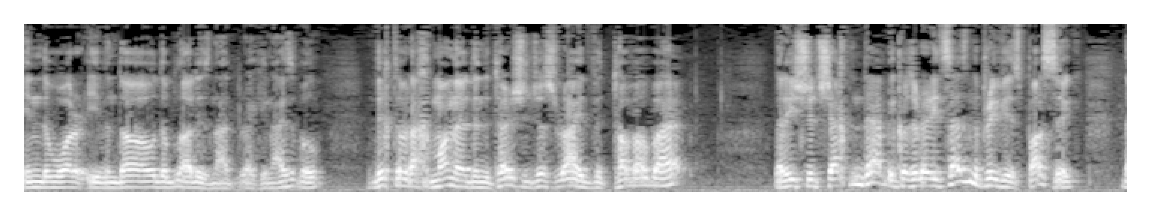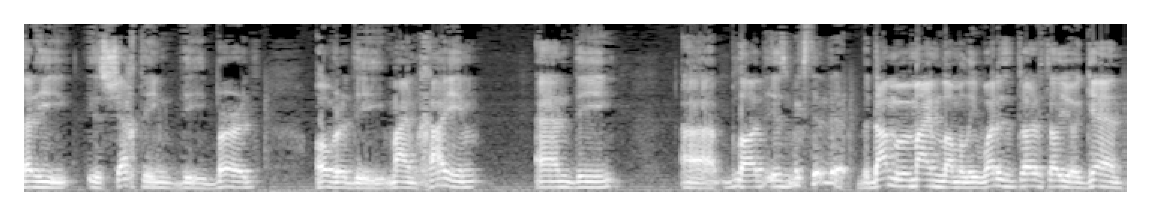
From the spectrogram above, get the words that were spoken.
in the water, even though the blood is not recognizable, Dichtav Rachmana, then the Torah should just write V'tov al Bahem, that he should shechten that, because already it says in the previous pasuk that he is shechting the bird over the Maim Chaim, and the uh, blood is mixed in there. Bedam b'mayim lamali. What does the Torah tell you again?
